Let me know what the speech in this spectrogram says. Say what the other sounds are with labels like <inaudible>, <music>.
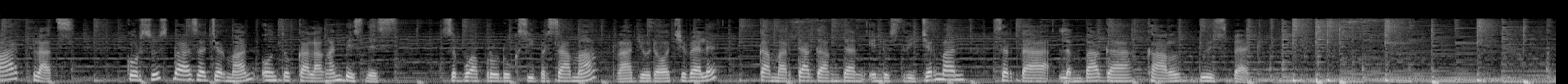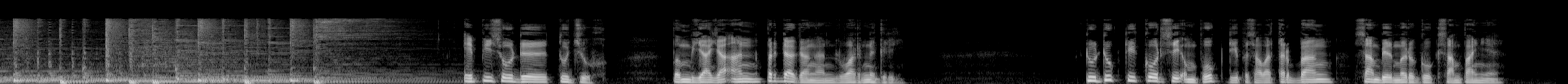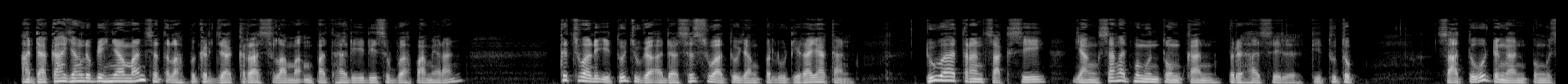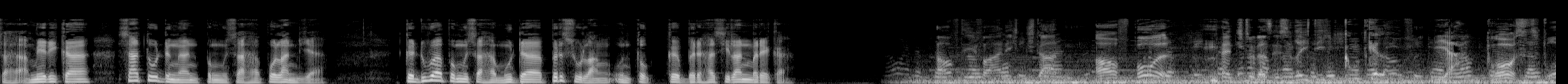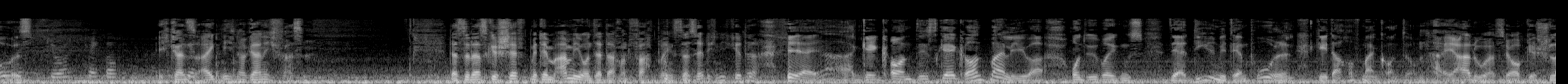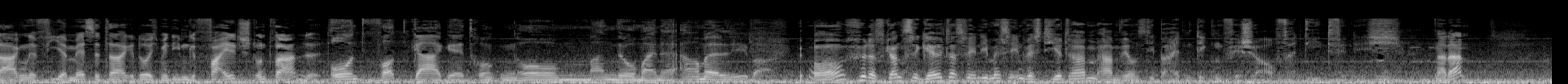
Marktplatz, kursus bahasa Jerman untuk kalangan bisnis. Sebuah produksi bersama Radio Deutsche Welle, Kamar Dagang dan Industri Jerman, serta Lembaga Karl Duisberg. Episode 7 Pembiayaan Perdagangan Luar Negeri Duduk di kursi empuk di pesawat terbang sambil mereguk sampahnya. Adakah yang lebih nyaman setelah bekerja keras selama empat hari di sebuah pameran? Kecuali itu juga ada sesuatu yang perlu dirayakan. Dua transaksi yang sangat menguntungkan berhasil ditutup. Satu dengan pengusaha Amerika, satu dengan pengusaha Polandia kedua pengusaha muda bersulang untuk keberhasilan mereka. Auf die Vereinigten Staaten. Auf Polen. <laughs> Mensch, du, das ist richtig gut gelaufen. Ja, Prost. Prost. Ich kann es eigentlich noch gar nicht fassen. Dass du das Geschäft mit dem Ami unter Dach und Fach bringst, das hätte ich nicht gedacht. <laughs> Ja, ja, gekonnt ist gekonnt, mein Lieber. Und übrigens, der Deal mit dem Polen geht auch auf mein Konto. Naja, du hast ja auch geschlagene vier Messetage durch mit ihm gefeilscht und verhandelt. Und Wodka getrunken. Oh Mann, du meine arme Leber. Ja, für das ganze Geld, das wir in die Messe investiert haben, haben wir uns die beiden dicken Fische auch verdient, finde ich. Na dann,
